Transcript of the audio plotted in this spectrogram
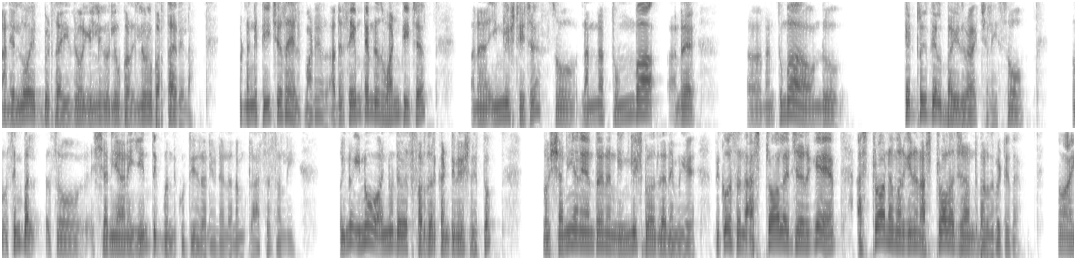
ನಾನು ಎಲ್ಲೋ ಇದ್ಬಿಡ್ತಾ ಇದುವರೆಗೆ ಇಲ್ಲಿಗೂ ಇಲ್ಲಿ ಬರ್ ಇಲ್ಲಿವರೆಗೂ ಬರ್ತಾ ಇರಲಿಲ್ಲ. ಬಟ್ ನನಗೆ ಟೀಚರ್ಸೇ ಹೆಲ್ಪ್ ಮಾಡಿರೋದು. At the same time thus one teacher ನನ್ನ ಇಂಗ್ಲೀಷ್ ಟೀಚರ್ ಸೊ ನನ್ನ ತುಂಬ, ಅಂದರೆ ನಾನು ತುಂಬ ಒಂದು ಕೆಟ್ಟ ರೀತಿಯಲ್ಲಿ ಬೈದರು ಆ್ಯಕ್ಚುಲಿ ಸೊ ಸಿಂಪಲ್ ಸೊ ಶನಿಯಾನ ಏಂತಕ್ಕೆ ಬಂದು ಕೂತಿದ್ರ ನೀವನ್ನೆಲ್ಲ ನಮ್ಮ ಕ್ಲಾಸಸಲ್ಲಿ ಇನ್ನೂ ಇನ್ನೂ ಇನ್ನೂ ದೇ ವಾಸ್ ಫರ್ದರ್ ಕಂಟಿನ್ಯೂಷನ್ ಇತ್ತು. ಸೊ ಶನಿಯಾನೆ ಅಂತ ನನಗೆ ಇಂಗ್ಲೀಷ್ ಬರೋದಿಲ್ಲ ನಿಮಗೆ. ಬಿಕಾಸ್ ನನ್ನ ಅಸ್ಟ್ರಾಲಜರ್ಗೆ ಅಸ್ಟ್ರಾನಮರ್ಗೆ ನಾನು ಅಸ್ಟ್ರಾಲಜರ್ ಅಂತ ಬರೆದುಬಿಟ್ಟಿದೆ. So I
